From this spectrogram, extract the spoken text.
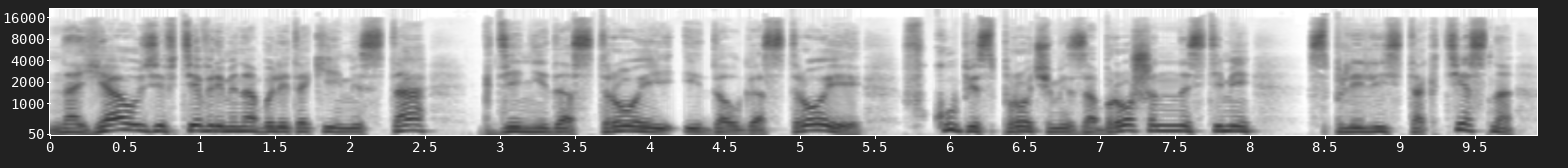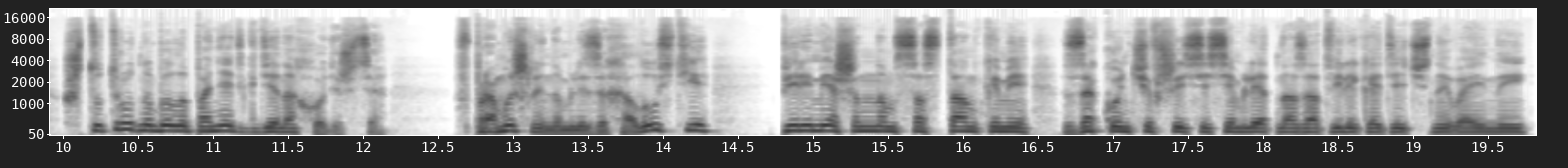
На Яузе в те времена были такие места, где недострои и долгострои в купе с прочими заброшенностями сплелись так тесно, что трудно было понять, где находишься. В промышленном ли захолустье, перемешанном с останками закончившейся семь лет назад Великой Отечественной войны,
